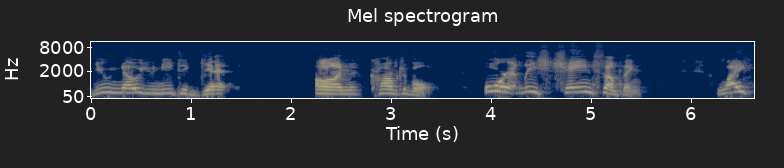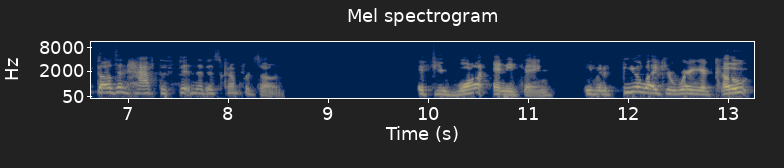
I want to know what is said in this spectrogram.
You know you need to get uncomfortable or at least change something. Life doesn't have to fit in the discomfort zone. If you want anything, even feel like you're wearing a coat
